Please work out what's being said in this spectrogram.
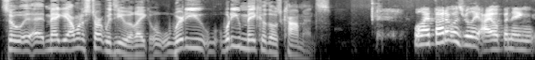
So uh, Maggie, I want to start with you. Like, where do you what do you make of those comments? Well, I thought it was really eye opening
